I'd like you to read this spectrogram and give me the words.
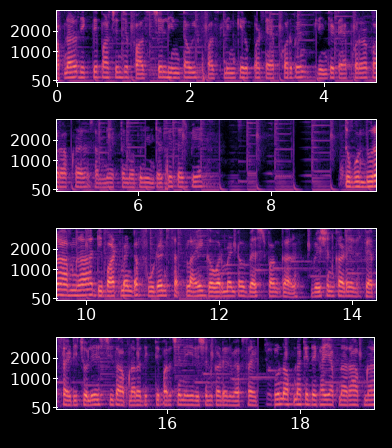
আপনারা দেখতে পাচ্ছেন যে ফার্স্ট যে লিঙ্কটা ওই ফার্স্ট লিঙ্কের উপর ট্যাপ করবেন। লিঙ্কে ট্যাপ করার পর আপনার সামনে একটা নতুন ইন্টারফেস আসবে। তো বন্ধুরা, আমরা department of food and supply government of West Bengal ration কার্ডের ওয়েবসাইটে চলে এসেছি। তো আপনারা দেখতে পাচ্ছেন এই রেশন কার্ডের ওয়েবসাইট চলুন আপনাকে দেখাই আপনারা আপনার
